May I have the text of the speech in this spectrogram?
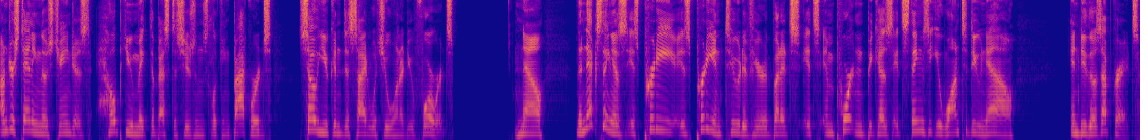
understanding those changes help you make the best decisions looking backwards so you can decide what you want to do forwards. Now, the next thing is is pretty is pretty intuitive here, but it's it's important because it's things that you want to do now and do those upgrades.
